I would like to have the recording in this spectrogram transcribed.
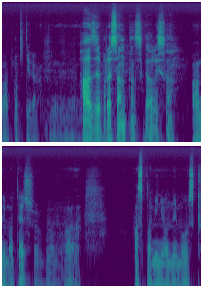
վատ մտքեր է հա դեպրեսիան տես գալիս է բանի մոտ էր воспламененный мозг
